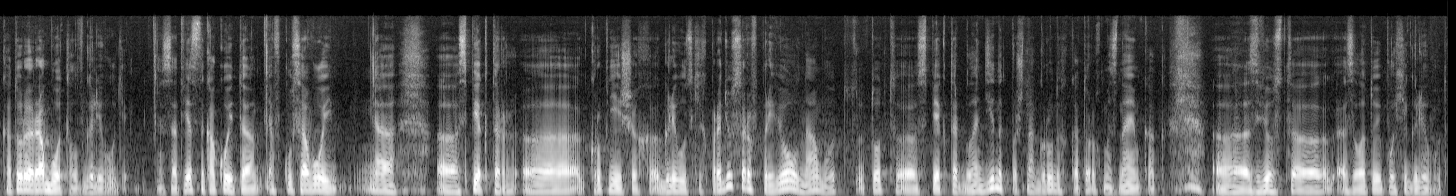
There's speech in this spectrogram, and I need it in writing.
который работал в Голливуде. Соответственно, какой-то вкусовой э, э, спектр э, крупнейших голливудских продюсеров привел на вот тот э, спектр блондинок, пышногрудых, которых мы знаем как э, звезд э, золотой эпохи Голливуда.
